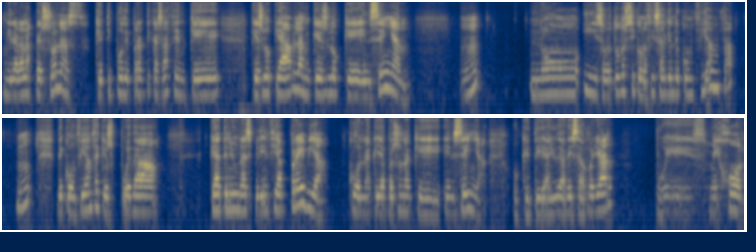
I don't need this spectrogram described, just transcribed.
mirar a las personas, qué tipo de prácticas hacen, qué, qué, es lo que hablan, qué es lo que enseñan y sobre todo si conocéis a alguien de confianza, de confianza que os pueda, que ha tenido una experiencia previa con aquella persona que enseña o que te ayuda a desarrollar, pues mejor.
